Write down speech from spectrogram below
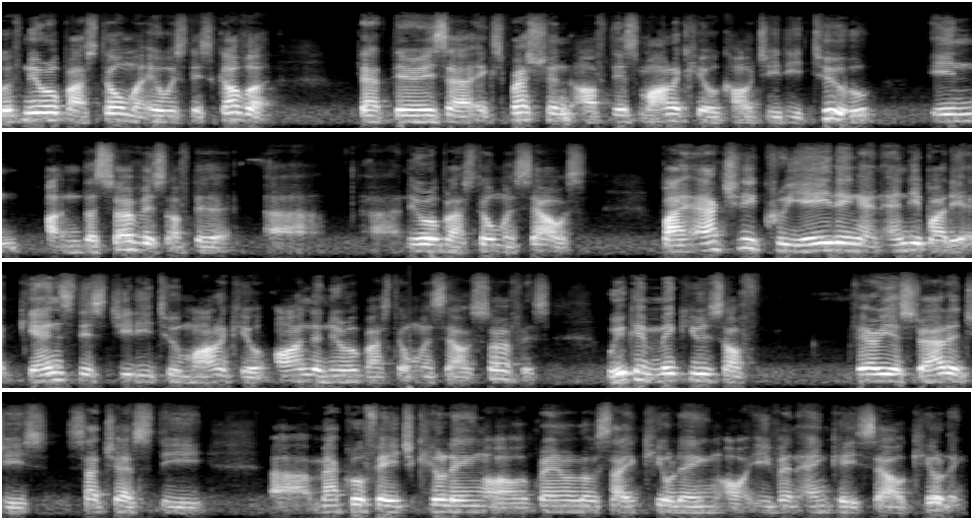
with neuroblastoma, it was discovered that there is an expression of this molecule called GD2 in on the surface of the uh, uh, neuroblastoma cells by actually creating an antibody against this GD2 molecule on the neuroblastoma cell surface. We can make use of various strategies such as the uh, macrophage killing or granulocyte killing or even NK cell killing.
